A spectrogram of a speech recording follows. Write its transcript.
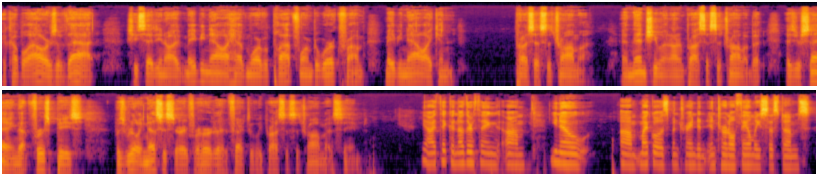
a couple hours of that, she said, you know, maybe now I have more of a platform to work from. Maybe now I can process the trauma. And then she went on and processed the trauma. But as you're saying, that first piece was really necessary for her to effectively process the trauma, it seemed. Yeah, I think another thing, um, you know, um, Michael has been trained in internal family systems,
